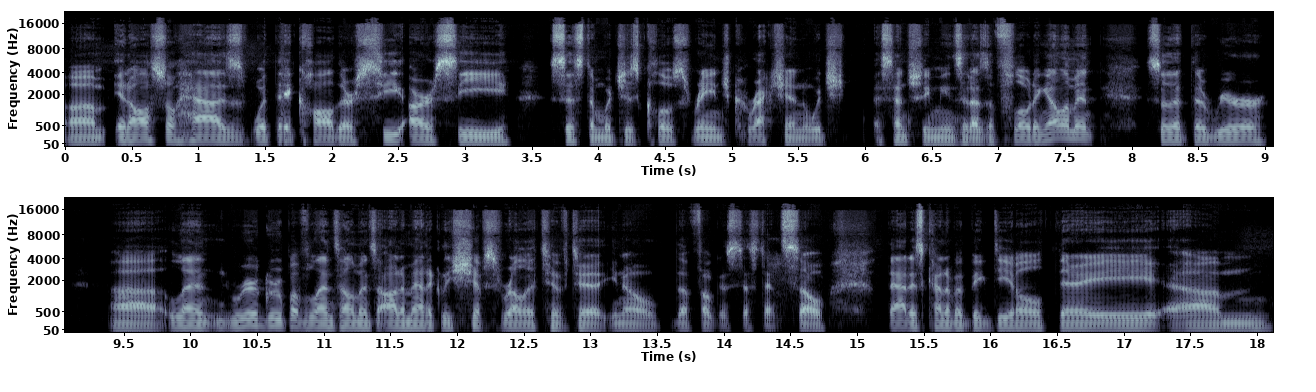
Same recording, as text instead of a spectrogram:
Um, it also has what they call their CRC system, which is close range correction, which essentially means it has a floating element, so that the rear uh, lens rear group of lens elements automatically shifts relative to you know the focus distance. So that is kind of a big deal. They um,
